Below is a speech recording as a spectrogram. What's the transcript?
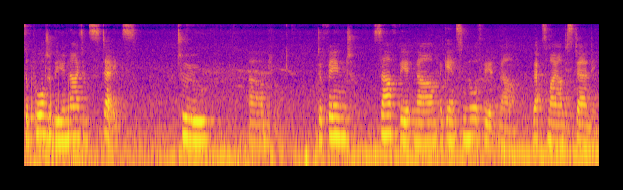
supported the United States to um, defend South Vietnam against North Vietnam. That's my understanding.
